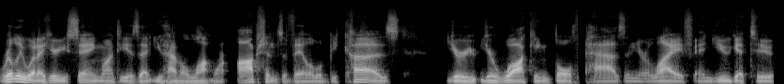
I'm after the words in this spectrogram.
really what i hear you saying monty is that you have a lot more options available because you're you're walking both paths in your life and you get to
